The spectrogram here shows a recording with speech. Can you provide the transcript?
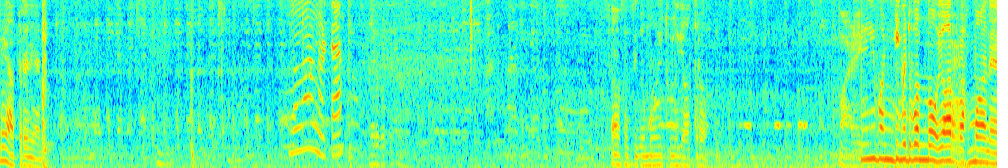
വിളിക്കാം. യാത്ര തന്നെയാണ്. സാഹസികമായിട്ടുള്ള യാത്ര. ഈ വണ്ടി ഇങ്ങോട്ട് വന്നോ? യാ റഹ്മാനെ.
